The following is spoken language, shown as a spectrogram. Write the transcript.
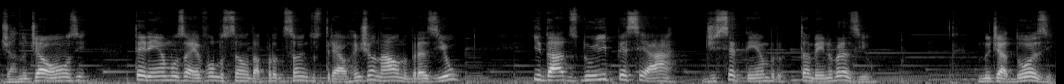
Já no dia 11, teremos a evolução da produção industrial regional no Brasil e dados do IPCA de setembro também no Brasil. No dia 12,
